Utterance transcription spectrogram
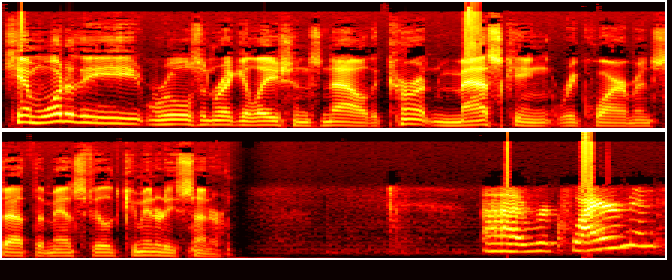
Kim, what are the rules and regulations now, the current masking requirements at the Mansfield Community Center? Uh, requirements,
